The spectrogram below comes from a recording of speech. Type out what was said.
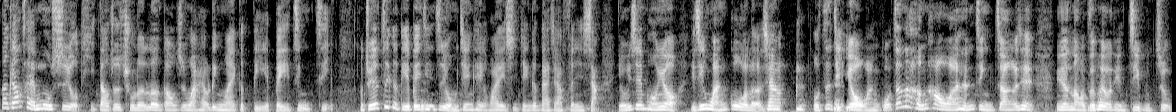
那刚才牧师有提到，就是除了乐高之外，还有另外一个叠杯竞技。我觉得这个叠杯竞技，我们今天可以花点时间跟大家分享。有一些朋友已经玩过了，像 我自己也有玩过，真的很好玩，很紧张，而且你的脑子会有点记不住。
